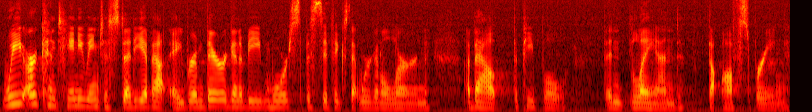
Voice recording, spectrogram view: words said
we are continuing to study about Abram. There are going to be more specifics that we're going to learn about the people, the land, the offspring.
